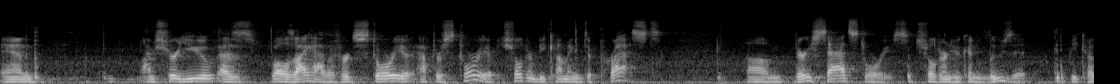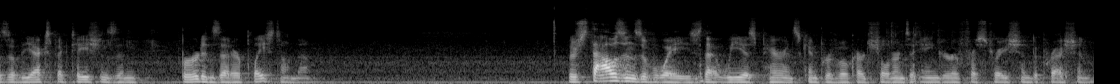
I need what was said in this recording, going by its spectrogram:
And I'm sure you, as well as I have, have heard story after story of children becoming depressed. Um, very sad stories of children who can lose it because of the expectations and burdens that are placed on them. There's thousands of ways that we as parents can provoke our children to anger, frustration, depression.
